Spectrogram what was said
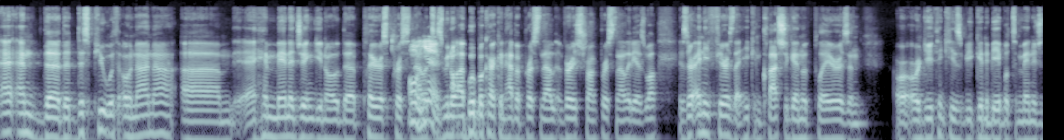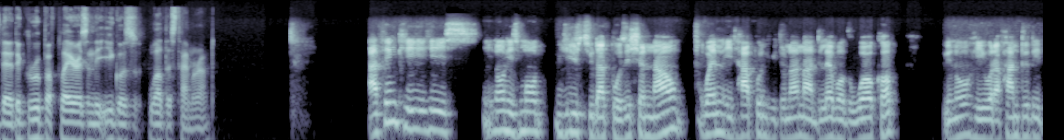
And, the the dispute with Onana, um, him managing, you know, the players' personalities. Oh, yeah. We know Abubakar can have a personality, a very strong personality as well. Is there any fears that he can clash again with players and or or do you think he's going to be able to manage the the group of players and the Eagles well this time around? I think he he's you know he's more used to that position now. When it happened with Onana at the level of the World Cup, you know he would have handled it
